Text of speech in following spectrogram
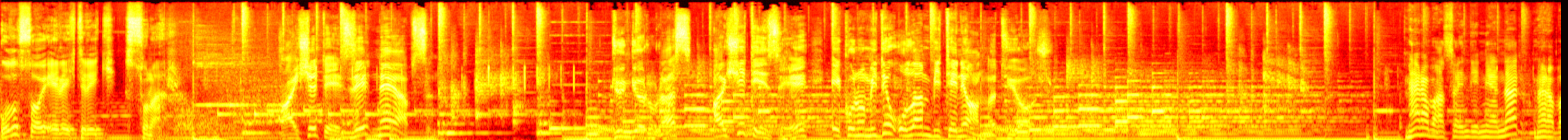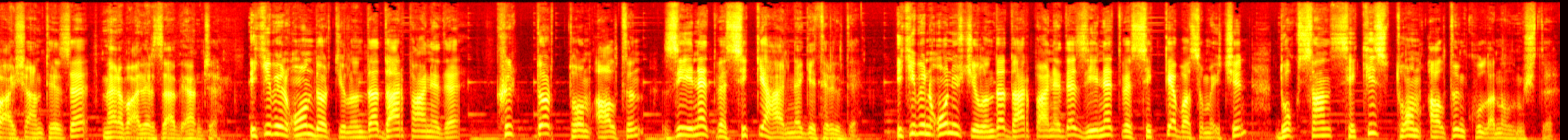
Ulusoy Elektrik sunar. Ayşe teyze ne yapsın? Güngör Uras, Ayşe teyze ekonomide olan biteni anlatıyor. Merhaba sayın dinleyenler, merhaba Ayşe Hanım teyze, merhaba Ali Rıza Bey amca. 2014 yılında darphanede 44 ton altın zinet ve sikke haline getirildi. 2013 yılında darphanede zinet ve sikke basımı için 98 ton altın kullanılmıştı.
